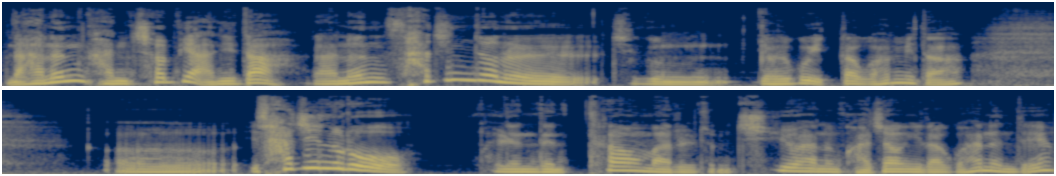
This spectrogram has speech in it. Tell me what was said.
나는 간첩이 아니다라는 사진전을 지금 열고 있다고 합니다. 어, 사진으로 관련된 트라우마를 좀 치유하는 과정이라고 하는데요.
